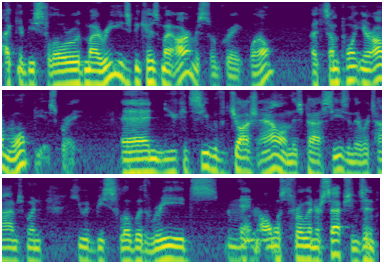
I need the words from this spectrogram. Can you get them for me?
I can be slower with my reads because my arm is so great. Well, at some point your arm won't be as great. And you could see with Josh Allen this past season, there were times when he would be slow with reads mm-hmm. and almost throw interceptions. And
